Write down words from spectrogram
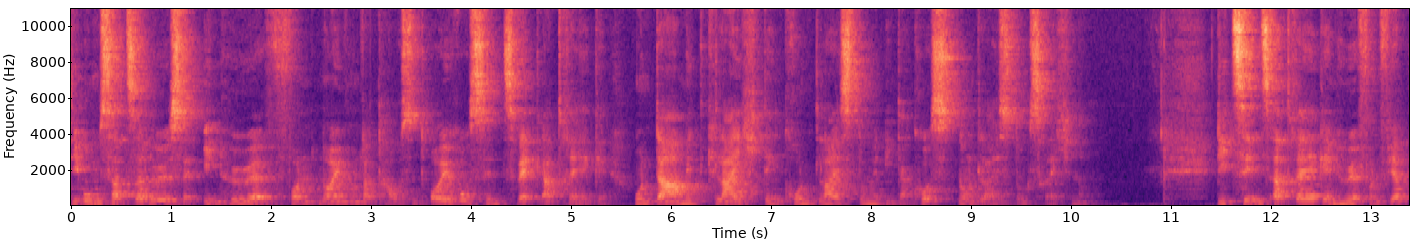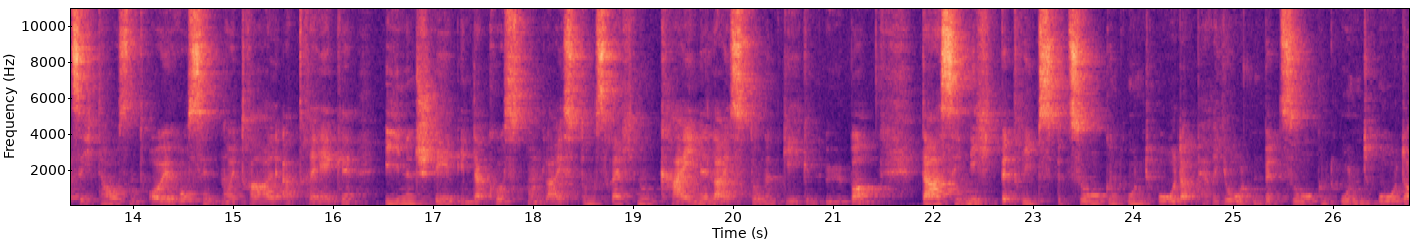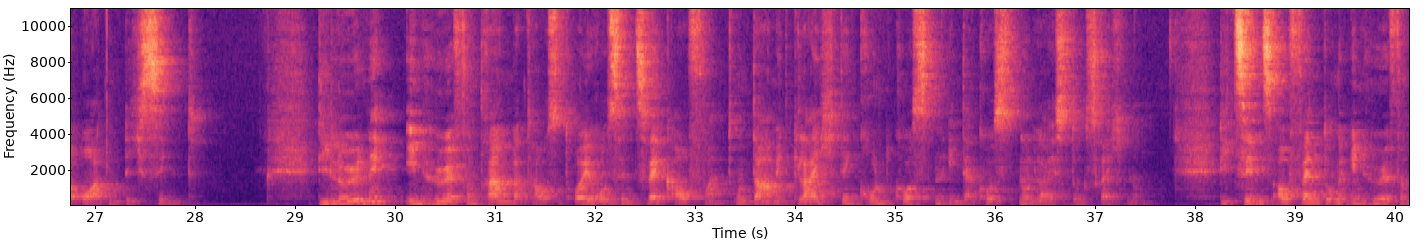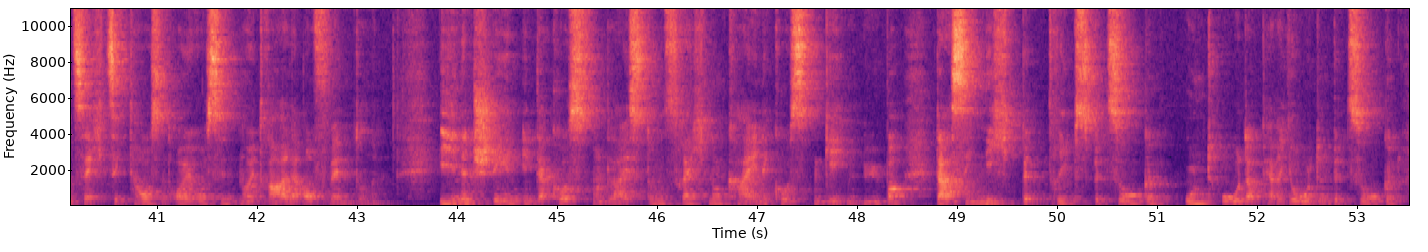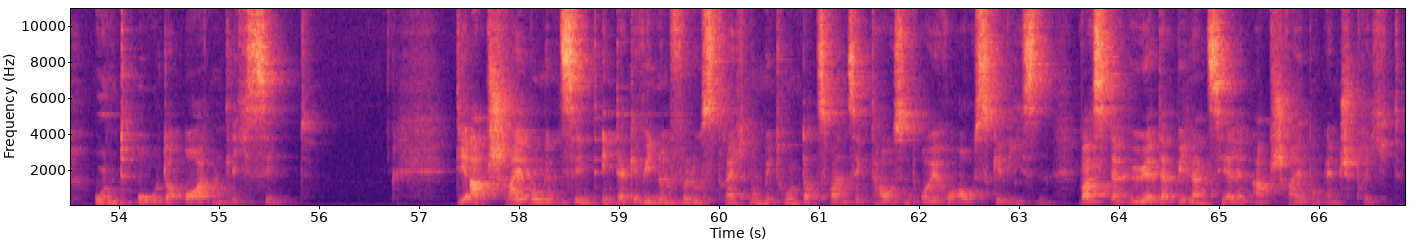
Die Umsatzerlöse in Höhe von 900.000 Euro sind Zweckerträge und damit gleich den Grundleistungen in der Kosten- und Leistungsrechnung. Die Zinserträge in Höhe von 40.000 Euro sind neutrale Erträge, ihnen stehen in der Kosten- und Leistungsrechnung keine Leistungen gegenüber, da sie nicht betriebsbezogen und/oder periodenbezogen und/oder ordentlich sind. Die Löhne in Höhe von 300.000 Euro sind Zweckaufwand und damit gleich den Grundkosten in der Kosten- und Leistungsrechnung. Die Zinsaufwendungen in Höhe von 60.000 Euro sind neutrale Aufwendungen. Ihnen stehen in der Kosten- und Leistungsrechnung keine Kosten gegenüber, da sie nicht betriebsbezogen und/oder periodenbezogen und/oder ordentlich sind. Die Abschreibungen sind in der Gewinn- und Verlustrechnung mit 120.000 Euro ausgewiesen, was der Höhe der bilanziellen Abschreibung entspricht.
